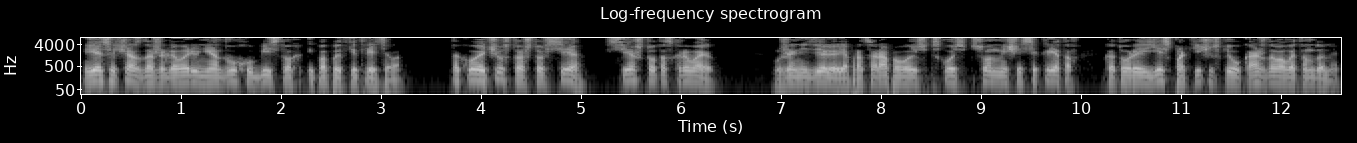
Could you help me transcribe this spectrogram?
И я сейчас даже говорю не о двух убийствах и попытке третьего. Такое чувство, что все, все что-то скрывают. Уже неделю я процарапываюсь сквозь сонмище секретов, которые есть практически у каждого в этом доме.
